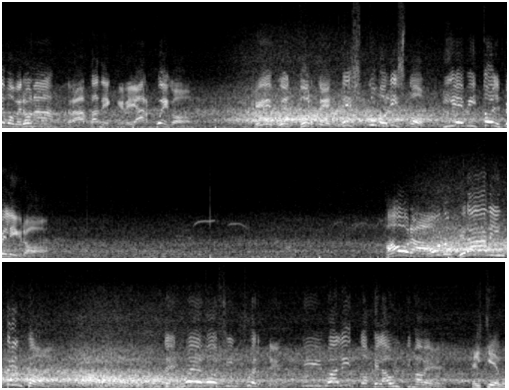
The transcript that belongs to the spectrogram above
Kievo Verona trata de crear juego. ¡Qué buen corte! Estuvo listo y evitó el peligro. Ahora, un gran intento. De nuevo sin suerte. Igualito que la última vez. El Kievo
